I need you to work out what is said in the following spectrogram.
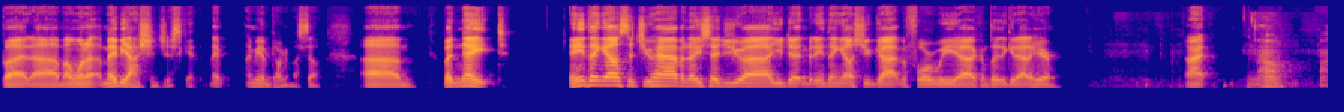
but um, I want to, maybe I should just get it. Maybe, maybe I'm talking to myself. Um, but Nate, anything else that you have? I know you said you uh, you didn't, but anything else you got before we uh, completely get out of here? All right. No, I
